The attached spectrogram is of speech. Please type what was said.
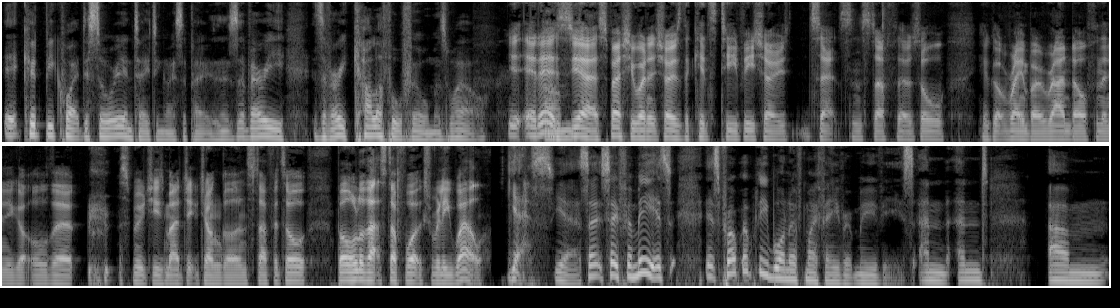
it could be quite disorientating i suppose and it's a very it's a very colorful film as well it is. Um, yeah, especially when it shows the kids' TV show sets and stuff. There's all you've got Rainbow Randolph, and then you have got all the Smoochy's Magic Jungle and stuff. It's all, but all of that stuff works really well. yes yeah so so for me it's it's probably one of my favorite movies and and um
